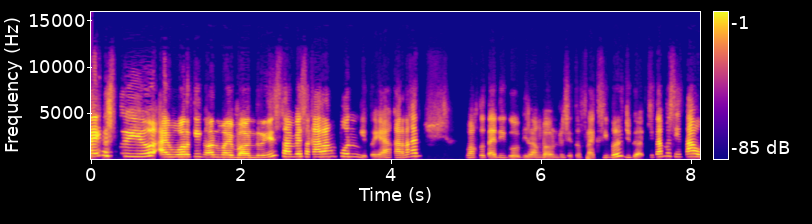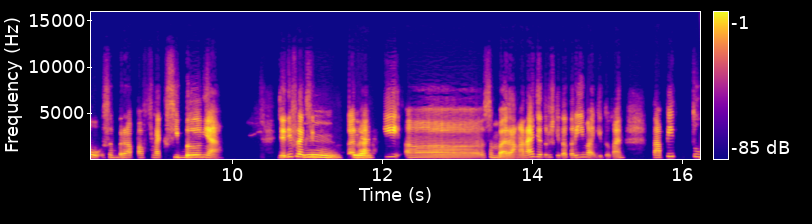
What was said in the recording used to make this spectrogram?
Thanks to you, I'm working on my boundaries sampai sekarang pun gitu ya, karena kan waktu tadi gue bilang boundaries itu fleksibel juga kita mesti tahu seberapa fleksibelnya Jadi fleksibel Mmm, bukan iya. arti, eee, sembarangan aja terus kita terima gitu kan, tapi to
